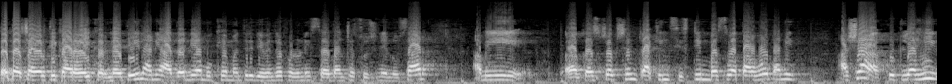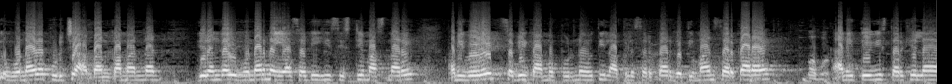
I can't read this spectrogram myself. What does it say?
तर त्याच्यावरती कारवाई करण्यात येईल. आणि आदरणीय मुख्यमंत्री देवेंद्र फडणवीस साहेबांच्या सूचनेनुसार आम्ही कन्स्ट्रक्शन ट्रॅकिंग सिस्टीम बसवत आहोत आणि अशा कुठल्याही होणाऱ्या पुढच्या बांधकामांना दिरंगाई होणार नाही यासाठी ही सिस्टीम असणार आहे. आणि वेळेत सगळी कामं पूर्ण होतील. आपलं सरकार गतिमान सरकार आहे. आणि तेवीस तारखेला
